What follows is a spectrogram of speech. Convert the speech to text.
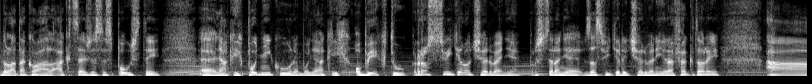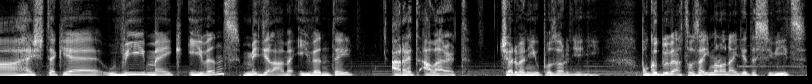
byla taková akce, že se spousty eh, nějakých podniků nebo nějakých objektů rozsvítilo červeně. Prostě na ně zasvítili červený reflektory a hashtag je We Make Events, my děláme eventy a Red Alert, červený upozornění. Pokud by vás to zajímalo, najděte si víc.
